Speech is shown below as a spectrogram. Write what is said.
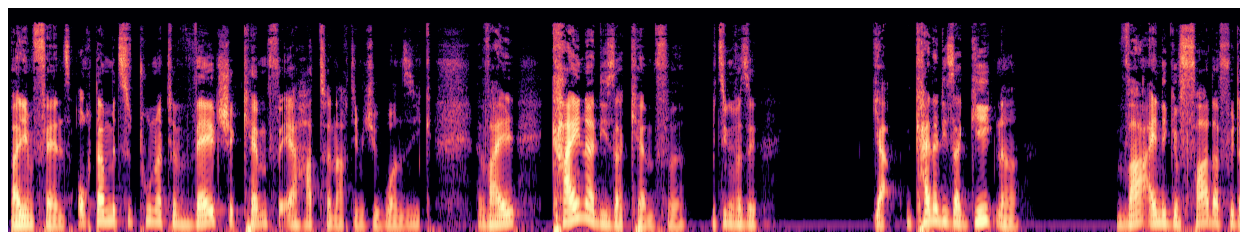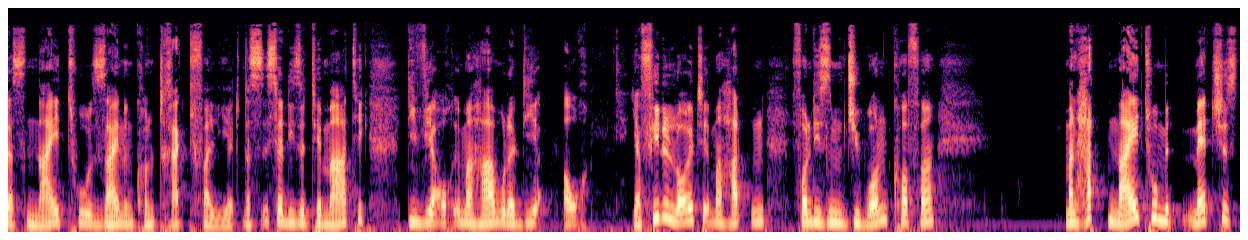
bei den Fans auch damit zu tun hatte, welche Kämpfe er hatte nach dem G1-Sieg. Weil keiner dieser Kämpfe, beziehungsweise, ja, keiner dieser Gegner war eine Gefahr dafür, dass Naito seinen Kontrakt verliert. Das ist ja diese Thematik, die wir auch immer haben oder die auch ja viele Leute immer hatten von diesem G1-Koffer. Man hat Naito mit Matches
